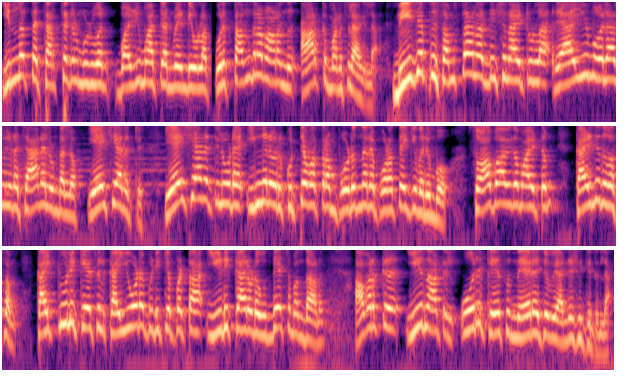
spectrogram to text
ഇന്നത്തെ ചർച്ചകൾ മുഴുവൻ വഴിമാറ്റാൻ വേണ്ടിയുള്ള ഒരു തന്ത്രമാണെന്ന് ആർക്കും മനസ്സിലാകില്ല. ബി ജെ പി സംസ്ഥാന അധ്യക്ഷനായിട്ടുള്ള രായു മൊലാലിയുടെ ചാനൽ ഉണ്ടല്ലോ ഏഷ്യാനെറ്റ്. ഏഷ്യാനെറ്റിലൂടെ ഇങ്ങനെ ഒരു കുറ്റപത്രം പൊടുന്നനെ പുറത്തേക്ക് വരുമ്പോൾ സ്വാഭാവികമായിട്ടും കഴിഞ്ഞ ദിവസം കൈക്കൂലി കേസിൽ കൈയോടെ പിടിക്കപ്പെട്ട ഇഡിക്കാരുടെ ഡിക്കാരുടെ ഉദ്ദേശം എന്താണ്? അവർക്ക് ഈ നാട്ടിൽ ഒരു കേസ് നേരെ ചൊവ്വ അന്വേഷിച്ചിട്ടില്ല.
